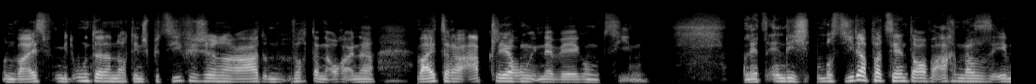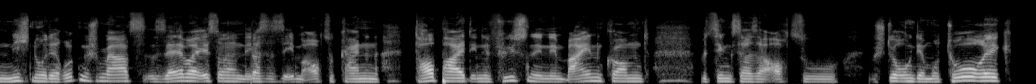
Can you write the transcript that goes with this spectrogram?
und weiß mitunter dann noch den spezifischen Rat und wird dann auch eine weitere Abklärung in Erwägung ziehen. Letztendlich muss jeder Patient darauf achten, dass es eben nicht nur der Rückenschmerz selber ist, sondern dass es eben auch zu keinen Taubheit in den Füßen, in den Beinen kommt, beziehungsweise auch zu Störung der Motorik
